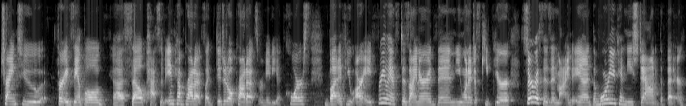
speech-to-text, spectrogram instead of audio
trying to, for example, uh, sell passive income products like digital products or maybe a course. But if you are a freelance designer, then you want to just keep your services in mind. And the more you can niche down, the better.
